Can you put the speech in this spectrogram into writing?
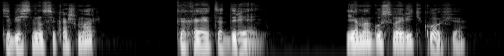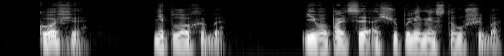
Тебе снился кошмар?» «Какая-то дрянь. Я могу сварить кофе». «Кофе? Неплохо бы». Его пальцы ощупали место ушиба.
